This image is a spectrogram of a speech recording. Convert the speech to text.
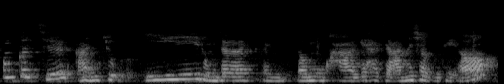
손끝을 안쪽으로 이 동작을 너무 과하게 하지 않으셔도 돼요.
